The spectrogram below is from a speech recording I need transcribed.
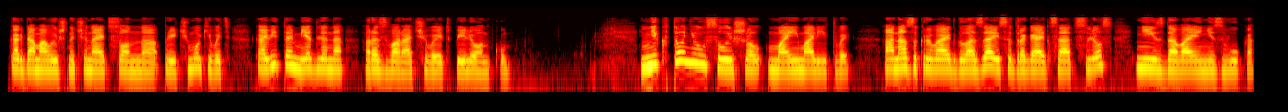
Когда малыш начинает сонно причмокивать, Кавита медленно разворачивает пеленку. Никто не услышал мои молитвы. Она закрывает глаза и содрогается от слез, не издавая ни звука.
